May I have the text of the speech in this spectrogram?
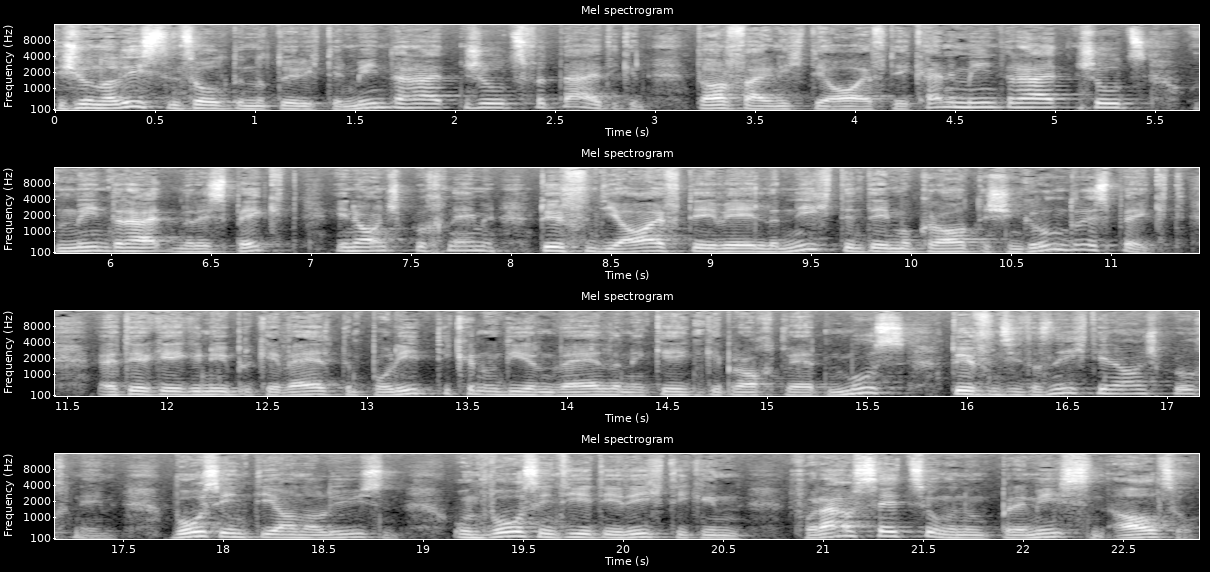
Die Journalisten sollten natürlich den Minderheitenschutz verteidigen. Darf eigentlich die AfD keinen Minderheitenschutz und Minderheitenrespekt in Anspruch nehmen? Dürfen die AfD-Wähler nicht den demokratischen Grundrespekt Respekt, äh, der gegenüber gewählten Politikern und ihren Wählern entgegengebracht werden muss, dürfen sie das nicht in Anspruch nehmen. Wo sind die Analysen? Und wo sind hier die richtigen Voraussetzungen und Prämissen? Also,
